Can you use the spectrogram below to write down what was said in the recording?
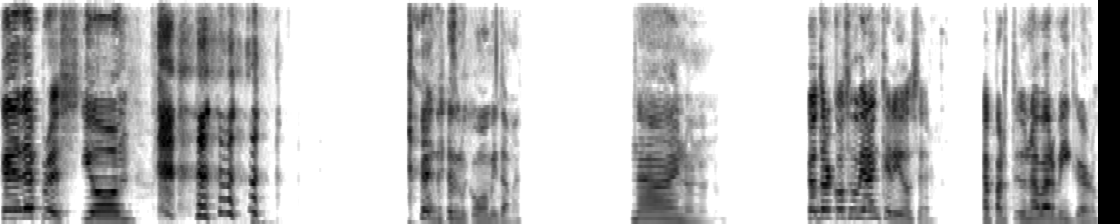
¡Qué depresión! Entonces me como mi tamal. Ay, no, no, no. ¿Qué otra cosa hubieran querido hacer? Aparte de una Barbie Girl.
